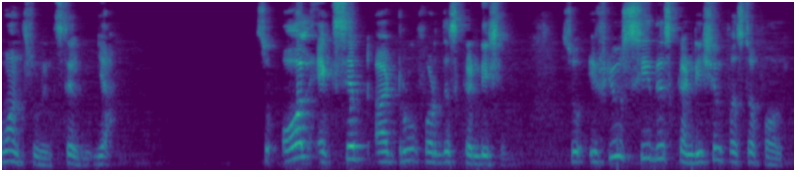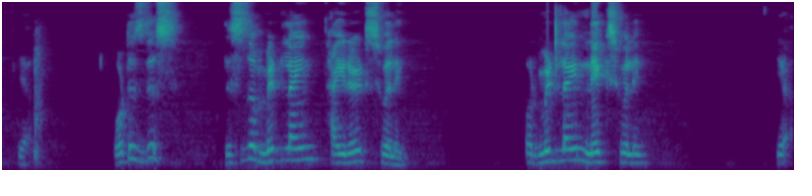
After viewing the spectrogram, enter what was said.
Come on, students, tell me. Yeah. So all except are true for this condition. So if you see this condition first of all, yeah. What is this? This is a midline thyroid swelling or midline neck swelling. Yeah.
